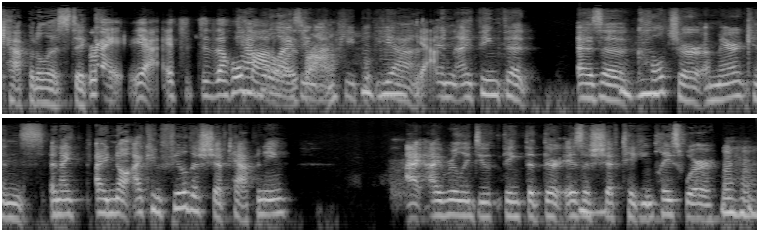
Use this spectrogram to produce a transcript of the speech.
capitalistic right yeah it's the whole model is capitalizing on wrong people. Mhm. Yeah. Yeah. And I think that as a Mhm. culture, Americans, and I, I know I can feel the shift happening. I, I really do think that there is a Mhm. shift taking place where hmm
